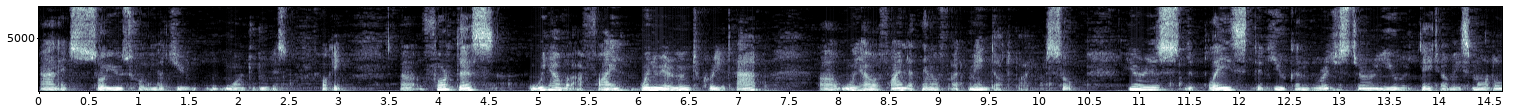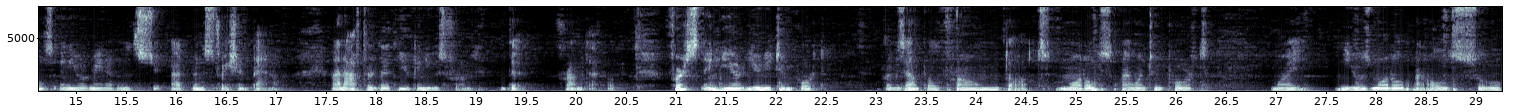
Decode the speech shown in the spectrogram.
and it's so useful that you want to do this. Okay uh, for this we have a file. When we are going to create app uh, we have a file at name of admin.py so here is the place that you can register your database models in your main administra administration panel. And after that you can use from the from first in here you need to import for example from dot models. I want to import my news model and also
